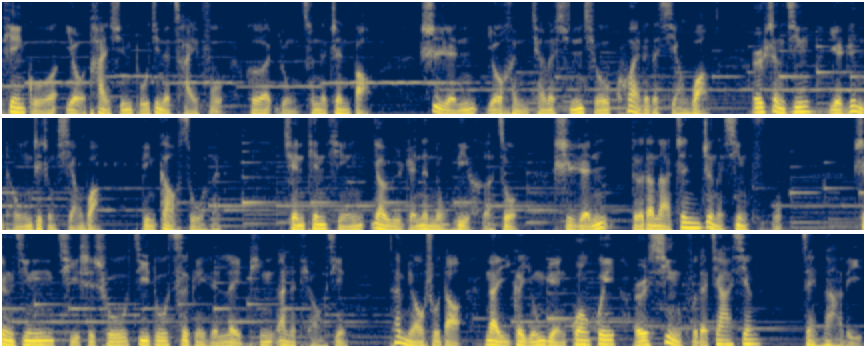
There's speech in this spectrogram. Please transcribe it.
天国有探寻不尽的财富和永存的珍宝，世人有很强的寻求快乐的向往，而圣经也认同这种向往，并告诉我们，全天庭要与人的努力合作，使人得到那真正的幸福。圣经启示出基督赐给人类平安的条件，他描述到那一个永远光辉而幸福的家乡，在那里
